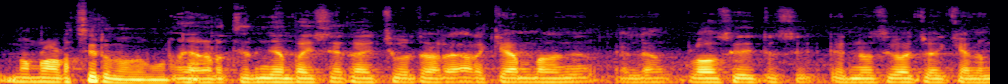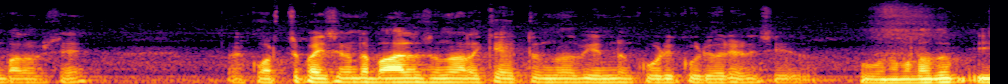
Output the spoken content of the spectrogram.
നമ്മൾ അടച്ചിരുന്നു അത് മൊത്തം ഞാൻ അടച്ചിരുന്നു. ഞാൻ പൈസ കഴിച്ചു അയച്ചു കൊടുത്ത് അട- അടയ്ക്കാൻ പറഞ്ഞ് എല്ലാം ക്ലോസ് ചെയ്തിട്ട് എൻ ഒ സി വെച്ച് വയ്ക്കാനും പറഞ്ഞു. പക്ഷേ കുറച്ച് പൈസ കൊണ്ട് ബാലൻസ് ഒന്ന് അടക്കി കയറ്റുന്നത് വീണ്ടും കൂടി കൂടി വരികയാണ് ചെയ്തത്. ഓ നമ്മളത് ഈ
